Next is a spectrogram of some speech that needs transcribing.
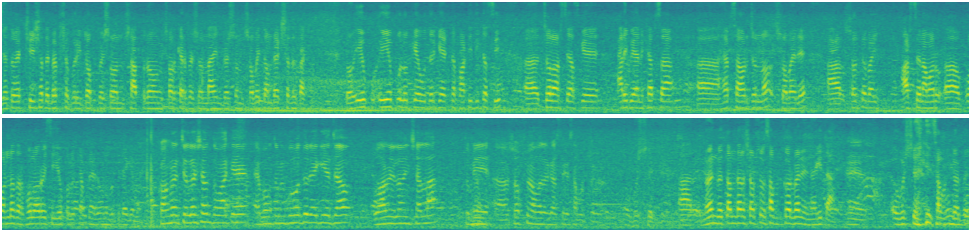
যেহেতু একই সাথে ব্যবসা করি টপ পেশন সাতরং সরকার পেশন নাইম পেশন সবাই তো আমরা একসাথে থাকি। তো এই এই উপলক্ষে ওদেরকে একটা পার্টি দিতেছি। চলে আসছে আজকে আরিবিয়ান হ্যাপসা হ্যাপসা হওয়ার জন্য সবাইরে। আর সত্য ভাই আসছেন আমার হাজার ফলোয়ার রয়েছে এই উপলক্ষে আপনার অনুভূতিটা কেমন কংগ্রেচুলেশন তোমাকে এবং তুমি বহুদূর এগিয়ে যাও। দোয়া রইল ইনশাল্লাহ তুমি সবসময় আমাদের কাছ থেকে সাপোর্ট করবে। অবশ্যই। আর নয়ন তো আপনারা সবসময় সাপোর্ট করবেন নাকি তা? হ্যাঁ। অবশ্যই সাপোর্ট করবেন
